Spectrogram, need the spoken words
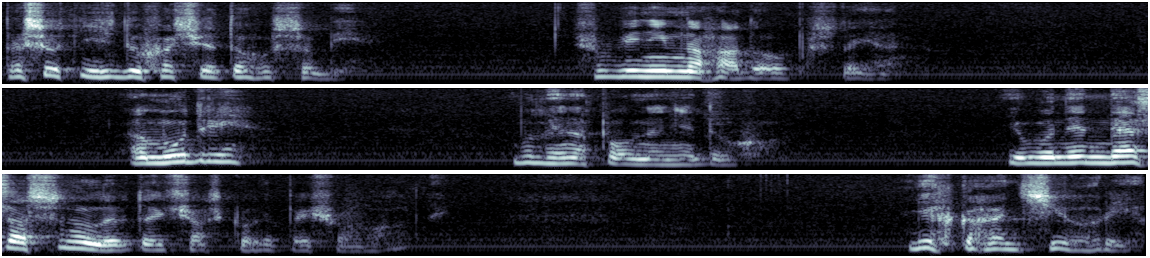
присутність Духа Святого в собі, щоб він їм нагадував постійно. А мудрі були наповнені Духом. І вони не заснули в той час, коли прийшов голодний. Їх каганці горіли.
